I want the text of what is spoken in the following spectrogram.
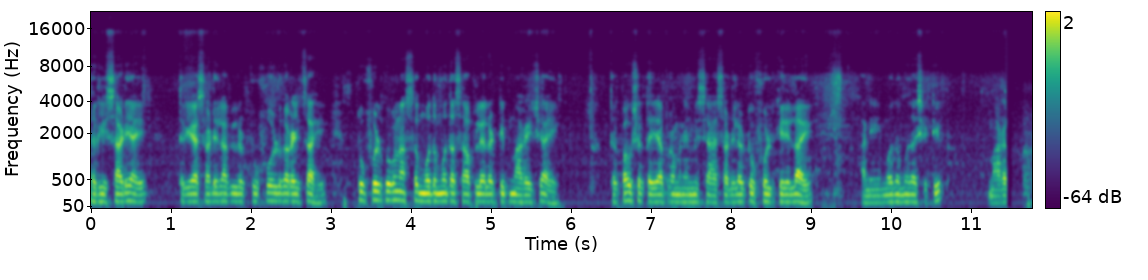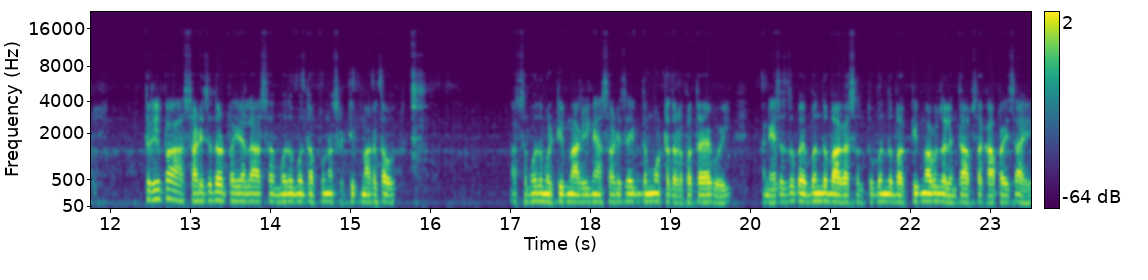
तर ही साडी आहे. तर या साडीला आपल्याला टू फोल्ड करायचं आहे. टू फोल्ड करून असं मधोमध असं आपल्याला टिप मारायची आहे. तर पाहू शकता याप्रमाणे मी सा साडीला टू फोल्ड केलेला आहे. आणि मधोमध अशी टिप तरी पहा साडीचा दडपा याला असा मधोमध आपण असं टिप मारत आहोत. असं मधोमध टिप मारल्याने हा साडीचा एकदम मोठा दडपा तयार होईल आणि ह्याचा जो काही बंद भाग असेल तो बंद भाग टिप मारून झाल्यानंतर आपसा कापायचा आहे.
